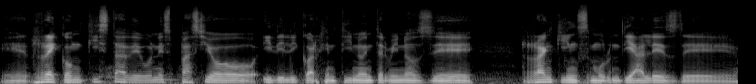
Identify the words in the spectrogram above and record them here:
eh, reconquista de un espacio idílico argentino en términos de rankings mundiales de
